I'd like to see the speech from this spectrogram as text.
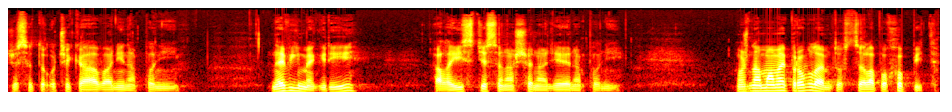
že se to očekávání naplní. Nevíme kdy, ale jistě se naše naděje naplní. Možná máme problém to zcela pochopit.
